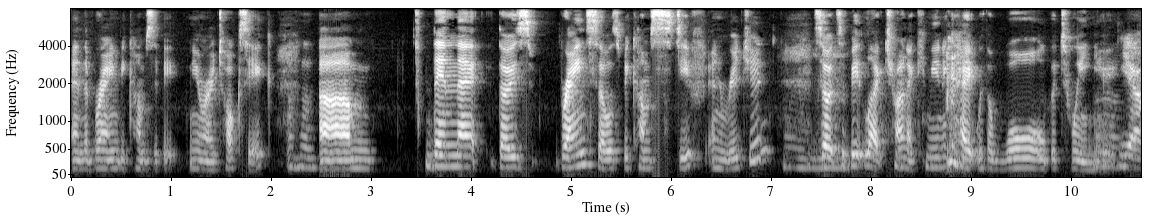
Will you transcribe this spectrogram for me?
and the brain becomes a bit neurotoxic, Mhm. um, then that, those brain cells become stiff and rigid. So it's a bit like trying to communicate with a wall between you. Mm. Yeah.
